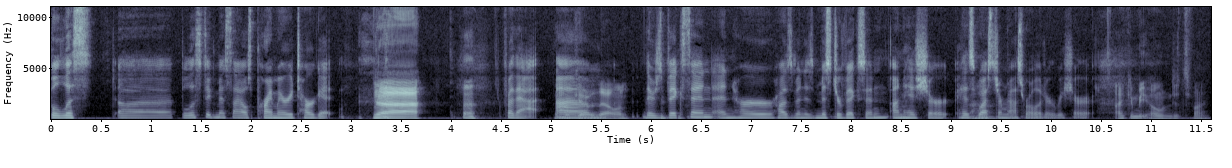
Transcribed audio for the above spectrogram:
ballist, uh, ballistic missile's primary target ah, for that. I'm okay with Um, that one. There's Vixen, and her husband is Mr. Vixen on his shirt, his Uh-huh. Western Mass Roller Derby shirt. I can be owned. It's fine.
